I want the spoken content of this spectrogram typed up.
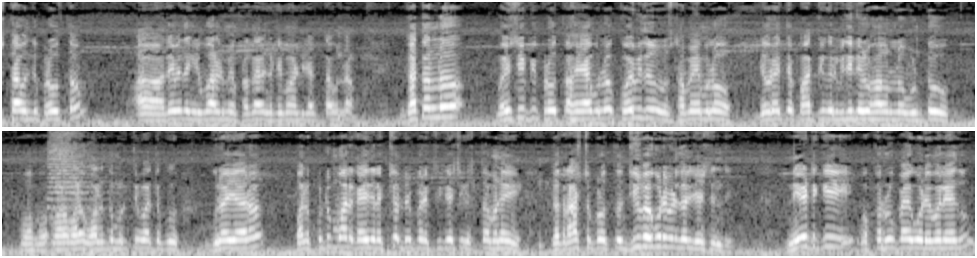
ఇస్తా ఉంది ప్రభుత్వం. అదేవిధంగా ఇవ్వాలని మేము ప్రధానంగా డిమాండ్ చేస్తూ ఉన్నాం. గతంలో వైసీపీ ప్రభుత్వ హయాంలో కోవిడ్ సమయంలో ఎవరైతే పాత్రికేయులు విధి నిర్వహణలో ఉంటూ వాళ్ళ వాళ్ళ- వాళ్ళంతా మృత్యువాతకు గురయ్యారో వాళ్ళ కుటుంబాలకు ఐదు లక్షల రూపాయలు ఎక్స్కేషన్ ఇస్తామని గత రాష్ట్ర ప్రభుత్వం జీవో కూడా విడుదల చేసింది. నేటికి ఒక్క రూపాయి కూడా ఇవ్వలేదు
